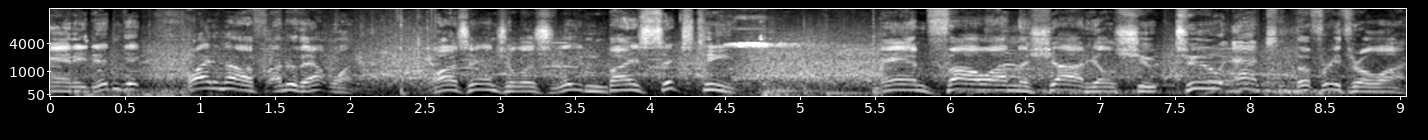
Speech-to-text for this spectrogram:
And he didn't get quite enough under that one. Los Angeles leading by 16. And foul on the shot. He'll shoot two at the free throw line.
